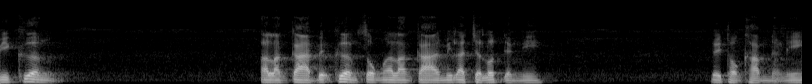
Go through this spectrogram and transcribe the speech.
มีเครื่อง อลังการเป็นเครื่องทรงอลังการมีราชรถอย่างนี้โดยทองคำอย่างนี้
